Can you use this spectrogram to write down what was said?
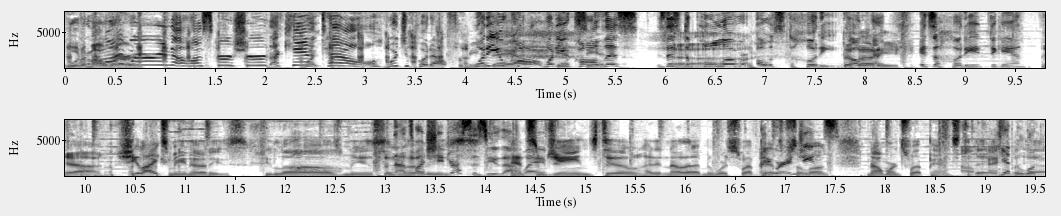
What am I Am I wearing? wearing a Husker shirt? I can't tell. What'd you put out for me? What do you today? call I what do you can't see call it. this? Is this the uh, pullover? Oh, it's the hoodie. The okay. hoodie. It's a hoodie, DeGan. yeah, she likes me in hoodies. She loves me in some And that's why she hoodies. dresses you that way. and way. some jeans too. I didn't know that. I've been wearing sweatpants wearing for so jeans? long. No, I'm wearing sweatpants oh, today. Okay. You had to but look yeah.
